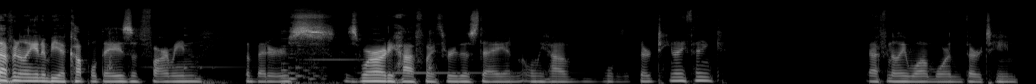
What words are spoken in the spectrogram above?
Definitely going to be a couple days of farming the bitters because we're already halfway through this day and only have what was it, 13, I think? Definitely want more than 13.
